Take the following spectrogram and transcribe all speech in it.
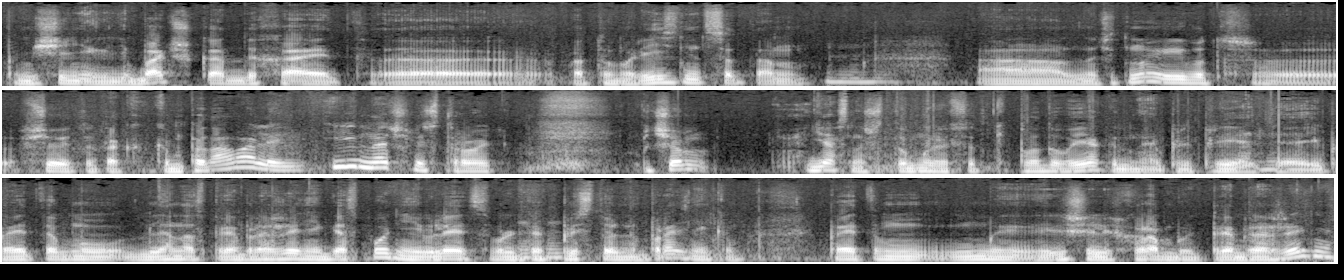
помещение, где батюшка отдыхает, э, потом ризница там. Mm-hmm. Значит, ну и вот э, все это так компоновали и начали строить. Причем ясно, что мы все-таки плодово-ягодное предприятие, mm-hmm. и поэтому для нас преображение Господне является вроде как престольным праздником. Поэтому мы решили, что храм будет преображение.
